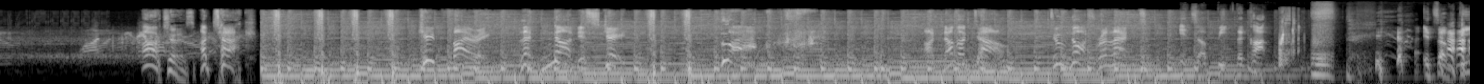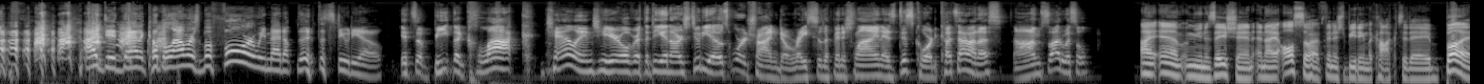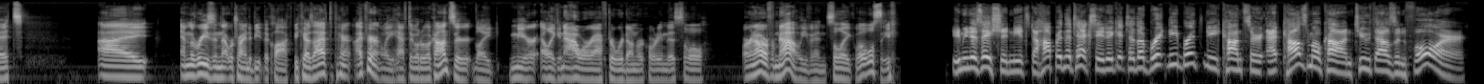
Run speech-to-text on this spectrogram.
two, one. Archers, attack! Keep firing! Let none escape! Another down! Do not relent! It's a beat the cop. it's a beat. I did that a couple hours before we met up at the studio. It's a beat the clock challenge here over at the DNR studios. We're trying to race to the finish line as Discord cuts out on us. I'm Slide Whistle. I am immunization, and I also have finished beating the clock today, but I am the reason that we're trying to beat the clock because I have to. Par- I apparently have to go to a concert like mere like an hour after we're done recording this. So we'll, or an hour from now even. So like, well, we'll see. Immunization needs to hop in the taxi to get to the Britney Britney concert at CosmoCon 2004.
